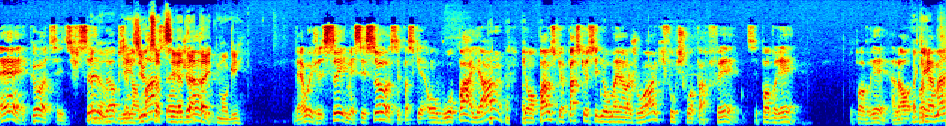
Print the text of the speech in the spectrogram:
Hein, écoute, c'est difficile là. Les yeux te sortiraient de la tête, mon gars. Ben oui, je le sais, mais c'est ça. C'est parce qu'on ne voit pas ailleurs. puis on pense que parce que c'est nos meilleurs joueurs qu'il faut qu'ils soient parfaits. C'est pas vrai. C'est pas vrai. Alors, premièrement,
